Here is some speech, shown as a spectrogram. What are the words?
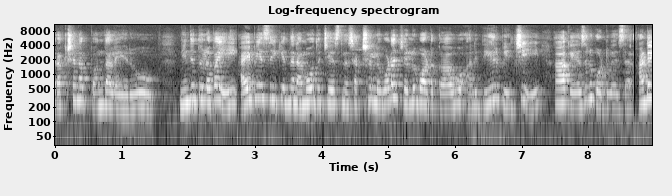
రక్షణ పొందలేరు. నిందితులపై ఐపీసీ కింద నమోదు చేసిన సెక్షన్లు కూడా చెల్లుబాటు కావు అని తీర్పిచ్చి ఆ కేసును కొట్టివేశారు. అంటే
